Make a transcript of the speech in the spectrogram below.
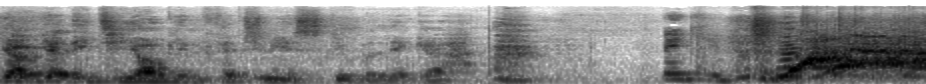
Go get thee to Yaughan, fetch me a stupid liquor. Thank you. Ah!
